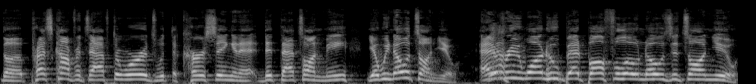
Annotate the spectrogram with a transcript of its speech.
The press conference afterwards with the cursing and that that's on me. Yeah, we know it's on you. Everyone who bet Buffalo knows it's on you.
